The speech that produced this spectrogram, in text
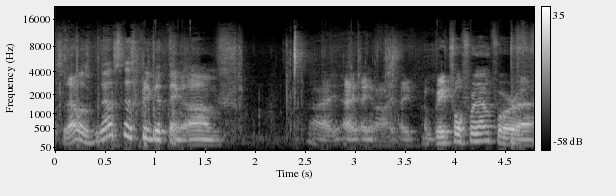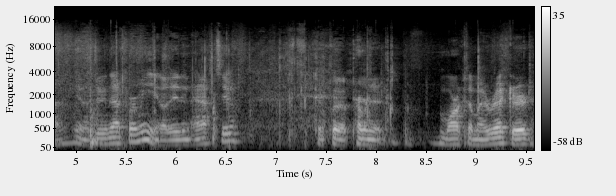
so that was that's that's a pretty good thing. Um, I, I you know I, I'm grateful for them for uh, you know doing that for me. You know they didn't have to. Could put a permanent mark on my record,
